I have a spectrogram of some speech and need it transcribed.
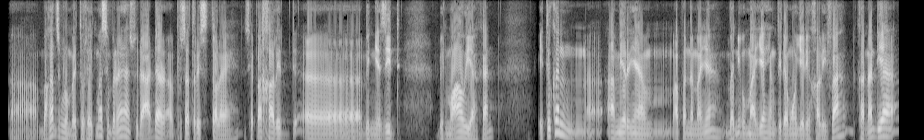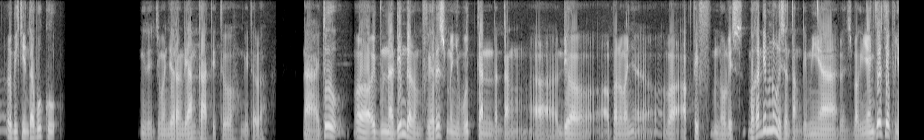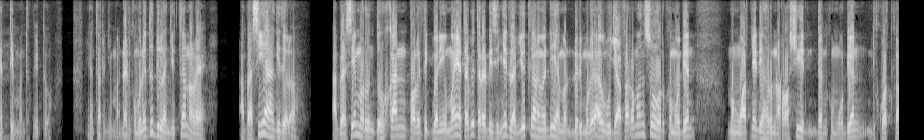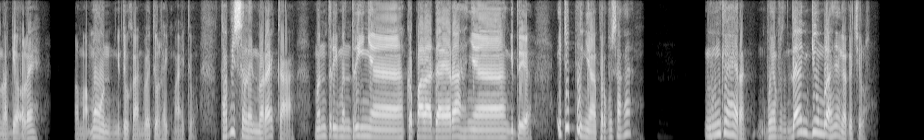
Eh, bahkan sebelum Baitul Hikmah sebenarnya sudah ada pusat riset oleh siapa Khalid eh, bin Yazid bin Muawiyah kan. Itu kan eh, amirnya apa namanya Bani Umayyah yang tidak mau jadi khalifah karena dia lebih cinta buku. Gitu, cuma jarang diangkat itu gitu loh. Nah, itu eh, Ibnu Nadim dalam Firis menyebutkan tentang eh, dia apa namanya aktif menulis bahkan dia menulis tentang kimia dan sebagainya. Yang jelas dia punya tim untuk itu. Ya terjemah dan kemudian itu dilanjutkan oleh Abbasiyah gitu loh. Abbasiyah meruntuhkan politik Bani Umayyah tapi tradisinya dilanjutkan sama dia dari mulai Abu Ja'far al-Mansur kemudian menguatnya di Harun ar-Rasyid dan kemudian dikuatkan lagi oleh Al-Ma'mun gitu kan Baitul Hikmah itu. Tapi selain mereka, menteri-menterinya, kepala daerahnya gitu ya, itu punya perpustakaan. Enggak heran, punya perpustakaan. dan jumlahnya nggak kecil.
